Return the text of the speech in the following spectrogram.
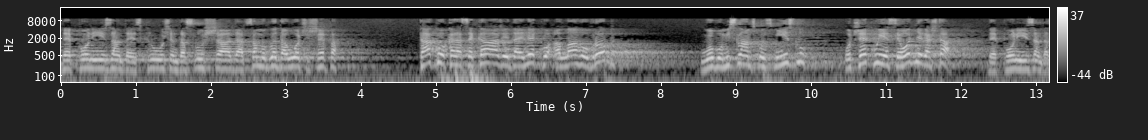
da je ponizan, da je skrušen, da sluša, da samo gleda u oči šefa. Tako kada se kaže da je neko Allahov rob, u ovom islamskom smislu, očekuje se od njega šta? Da je ponizan, da,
